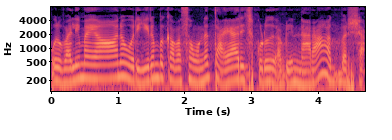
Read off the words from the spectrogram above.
ஒரு வலிமையான ஒரு இரும்பு கவசம் ஒன்று தயாரித்து கொடு அப்படின்னாரா அக்பர் ஷா.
